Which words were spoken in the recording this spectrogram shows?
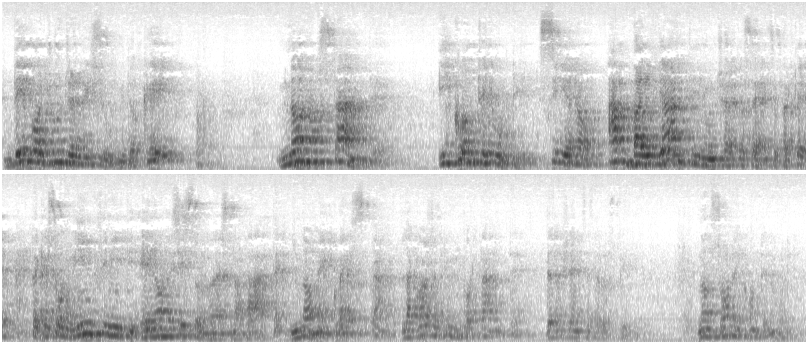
devo aggiungervi subito che nonostante i contenuti siano abbaglianti in un certo senso, perché, perché sono infiniti e non esistono da nessuna parte, non è questa la cosa più importante della scienza dello spirito, non sono i contenuti.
